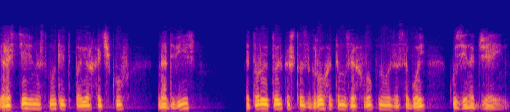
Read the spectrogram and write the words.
и растерянно смотрит поверх очков на дверь, которую только что с грохотом захлопнула за собой кузина Джейн.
